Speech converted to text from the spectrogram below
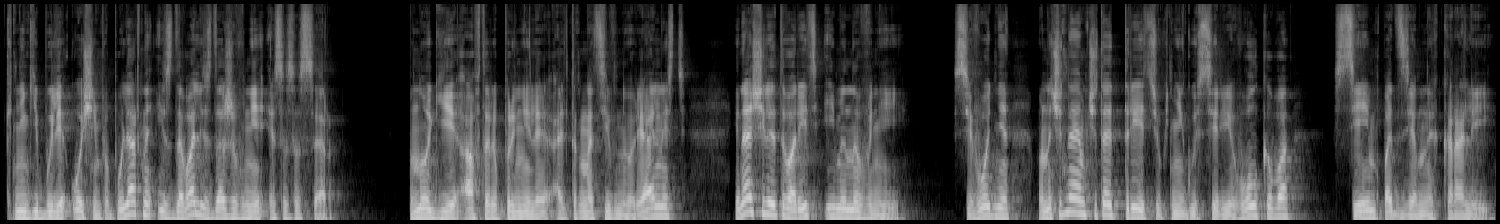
Книги были очень популярны и издавались даже вне СССР. Многие авторы приняли альтернативную реальность и начали творить именно в ней. Сегодня мы начинаем читать третью книгу серии Волкова «Семь подземных королей».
